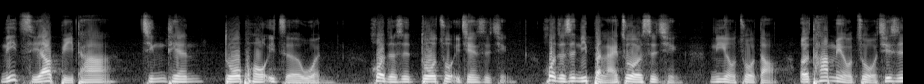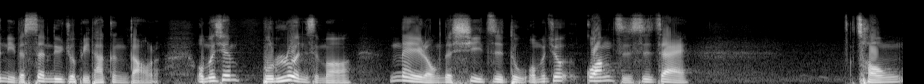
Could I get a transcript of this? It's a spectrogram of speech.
你只要比他今天多 po 一则文，或者是多做一件事情，或者是你本来做的事情你有做到，而他没有做，其实你的胜率就比他更高了。我们先不论什么内容的细致度，我们就光只是在从。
